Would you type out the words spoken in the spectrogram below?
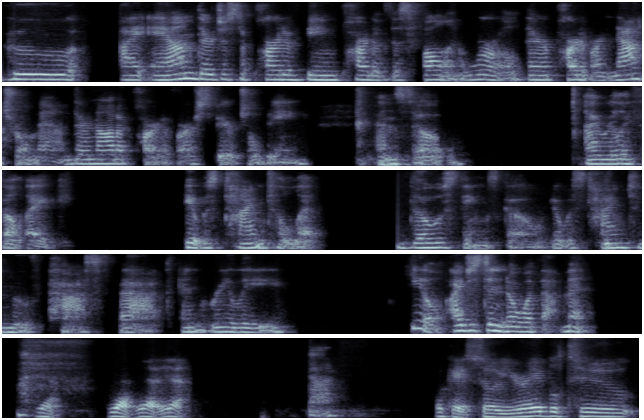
who I am. They're just a part of being part of this fallen world. They're a part of our natural man. They're not a part of our spiritual being. And so I really felt like it was time to let those things go. It was time to move past that and really heal. I just didn't know what that meant. yeah. Yeah. Yeah. Yeah. Yeah. Okay. So you're able to,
